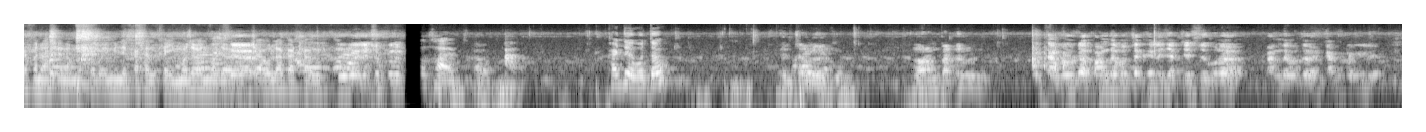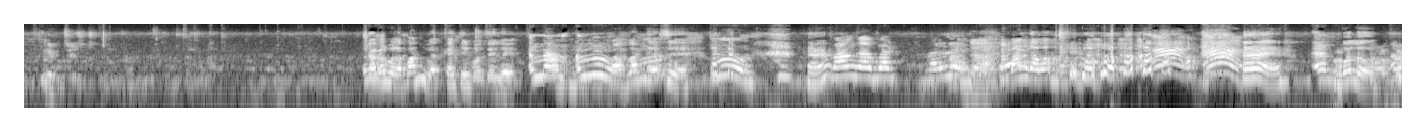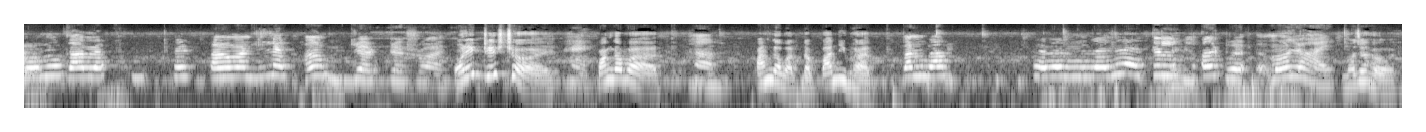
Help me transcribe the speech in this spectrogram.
এখন আসেন আমরা সবাই মিলে কাঁঠাল খাই মজার মজার চাউলা কাঁঠাল। কোথায়? খাইতে হব তো? চলো নরম কাঠের হলো কাঁঠালটা পান্ডা ভাতা খেলে যা টেস্ট দেবো না পান্ডা ভাতা কাঁঠালটা খেলে অনেক টেস্ট সকালবেলা পান্তি ভাত খাইতে ভাত আছে? হ্যাঁ? পাঙ্গা ভাত। হ্যাঁ বলো। অনেক টেস্ট হয়। পাঙ্গা ভাত। পাঙ্গা ভাত না পানি ভাত। মজা হয়। মজা হয়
